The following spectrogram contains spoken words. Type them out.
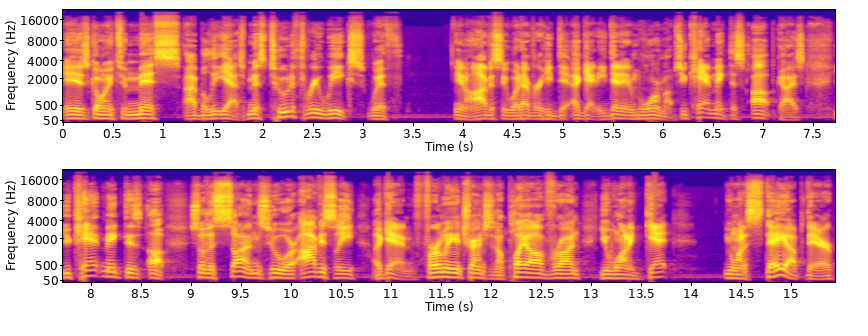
is going to miss, I believe, yes, miss two to three weeks with, you know, obviously whatever he did. Again, he did it in warmups. You can't make this up, guys. You can't make this up. So the Suns, who are obviously, again, firmly entrenched in a playoff run, you want to get, you want to stay up there.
